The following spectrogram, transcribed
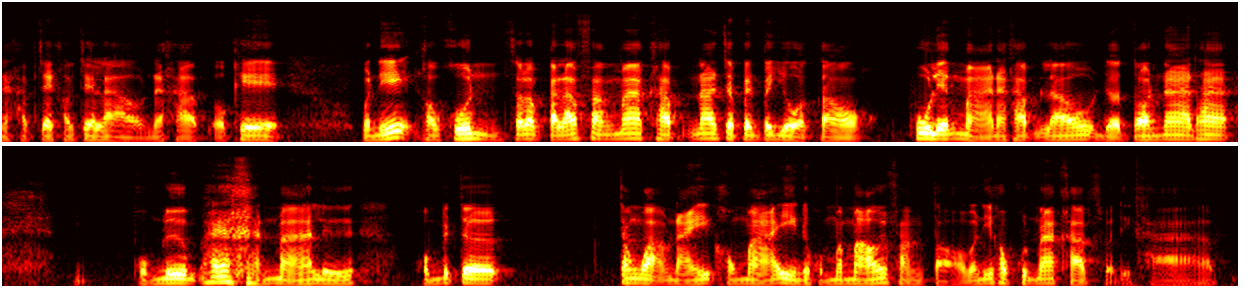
นะครับ ใจเขาใจเรานะครับ โอเค วันนี้ขอบคุณสำหรับการรับฟังมากครับ น่าจะเป็นประโยชน์ต่อผู้เลี้ยงหมานะครับ แล้วเดี๋ยวตอนหน้าถ้าผมลืมให้อาหารหมาหรือผมไปเจอ จังหวะไหนของหมาอีกเดี๋ยวผมมาเมาส์ให้ฟังต่อ วันนี้ขอบคุณมากครับ สวัสดีครับ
